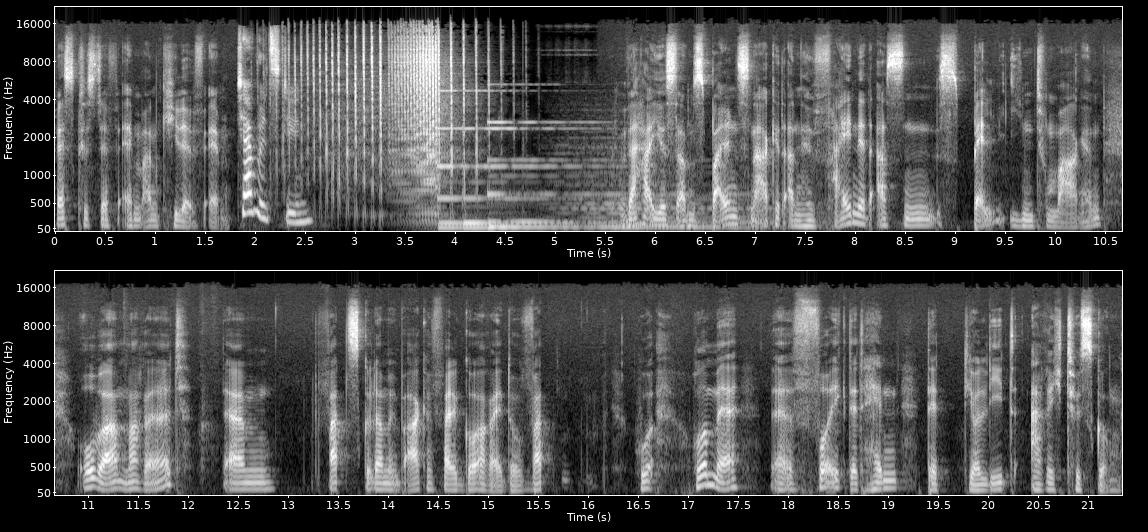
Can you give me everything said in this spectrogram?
Westküste FM an Kiel FM. Tjabelstühn. Wer har just am Ballen snacket an he feinet assen Spell ihn zu magen. Aber machet, ähm, wat skulle am im Fall gorei do, wat hur, hur me äh, folgt det hen, det jo Lied arich Tüskung.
